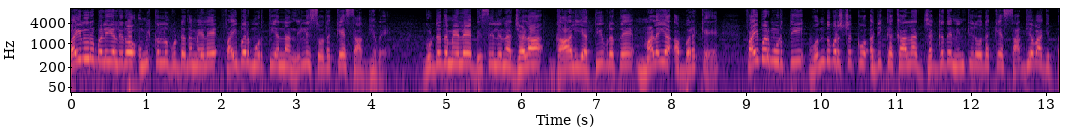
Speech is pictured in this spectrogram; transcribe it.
ಬೈಲೂರು ಬಳಿಯಲ್ಲಿರೋ ಉಮಿಕಲ್ಲು ಗುಡ್ಡದ ಮೇಲೆ ಫೈಬರ್ ಮೂರ್ತಿಯನ್ನ ನಿಲ್ಲಿಸೋದಕ್ಕೆ ಸಾಧ್ಯವೇ? ಗುಡ್ಡದ ಮೇಲೆ ಬಿಸಿಲಿನ ಜಳ, ಗಾಳಿಯ ತೀವ್ರತೆ, ಮಳೆಯ ಅಬ್ಬರಕ್ಕೆ ಫೈಬರ್ ಮೂರ್ತಿ ಒಂದು ವರ್ಷಕ್ಕೂ ಅಧಿಕ ಕಾಲ ಜಗ್ಗದೆ ನಿಂತಿರೋದಕ್ಕೆ ಸಾಧ್ಯವಾಗಿತ್ತ?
